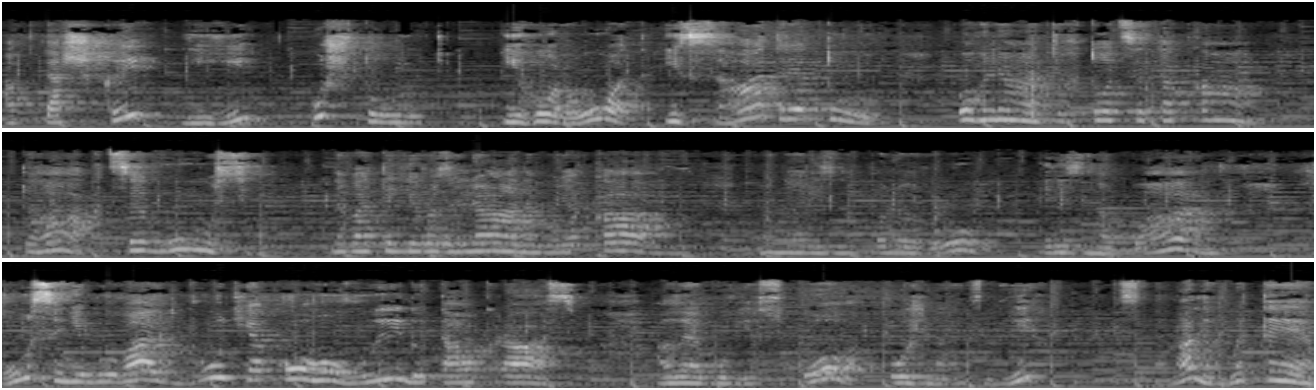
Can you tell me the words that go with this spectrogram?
а пташки її куштують. І город, і сад рятують. Погляньте, хто це така. Так, це гусінь. Давайте її розглянемо, яка вона. Вона різнокольорова, різнобарвна. Гусені бувають будь-якого виду та окрасу, але обов'язково кожна з них стане метелем.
